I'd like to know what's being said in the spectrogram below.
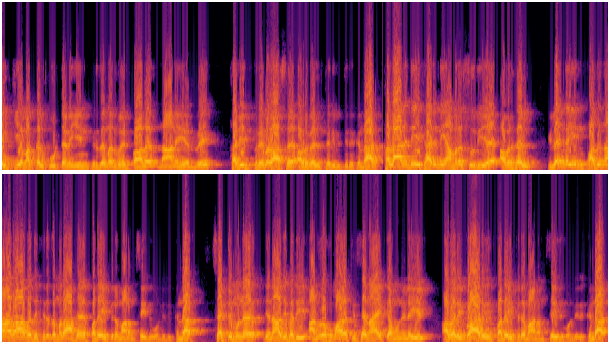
ஐக்கிய மக்கள் கூட்டணியின் பிரதமர் வேட்பாளர் நானே என்று சஜித் பிரேமதாச அவர்கள் தெரிவித்திருக்கின்றார். கலாநிதி ஹரிணி அமரசூரிய அவர்கள் இலங்கையின் பதினாறாவது பிரதமராக பதவி பிரமாணம் செய்து கொண்டிருக்கின்றார். சற்று முன்னர் ஜனாதிபதி அனுரகுமார திசநாயக்க முன்னிலையில் அவர் இவ்வாறு பதவி பிரமாணம் செய்து கொண்டிருக்கின்றார்.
